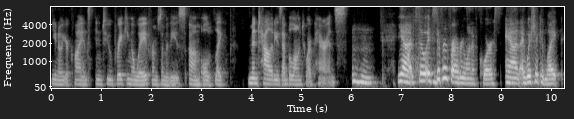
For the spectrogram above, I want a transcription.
you know your clients into breaking away from some of these um old like mentalities that belong to our parents Mhm. Yeah, so it's different for everyone, of course. And I wish I could like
